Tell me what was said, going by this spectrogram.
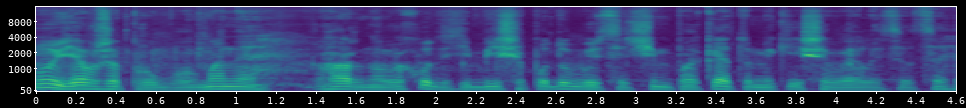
ну, я вже пробував. У мене гарно виходить і більше подобається, чим пакетом, який шевелиться. Це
